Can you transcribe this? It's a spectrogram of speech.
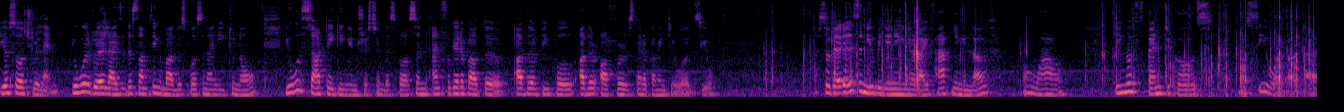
your search will end. You will realize that there's something about this person I need to know. You will start taking interest in this person and forget about the other people, other offers that are coming towards you. So there is a new beginning in your life happening in love. Oh, wow. King of Pentacles. Let's see what about that.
